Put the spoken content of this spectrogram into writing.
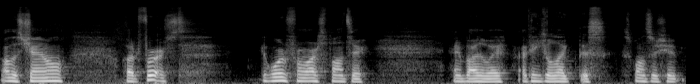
on this channel. But first, a word from our sponsor. And by the way, I think you'll like this sponsorship.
